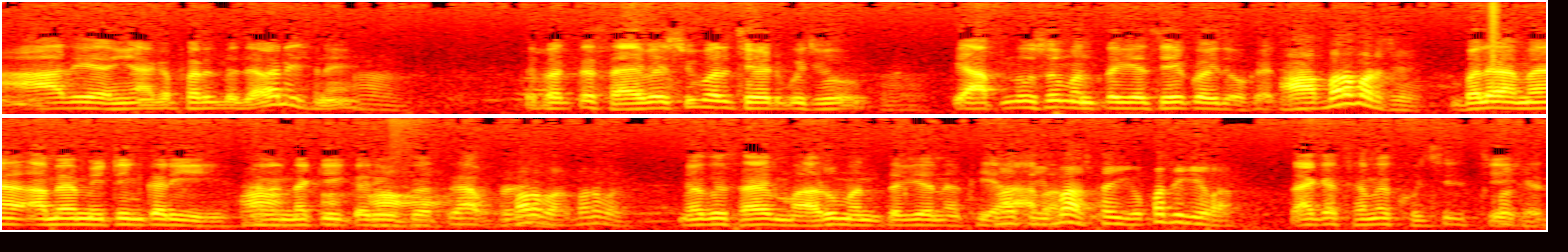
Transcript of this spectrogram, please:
આ જે અહીંયા આગળ ફરજ બજાવવાની છે ને. તો ફક્ત સાહેબે શું પર છેવટ પૂછ્યું? કે આપનું શું મંતવ્ય છે કોઈ દો હા બરોબર છે. ભલે અમે અમે મીટિંગ કરી અને નક્કી કર્યું બરોબર બરોબર. મેં કહ્યું સાહેબ મારું મંતવ્ય નથી આ નથી વાત." બસ થઈ ગયું પતી ગઈ વાત. કારણ કે તમે ખુશી છીએ?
